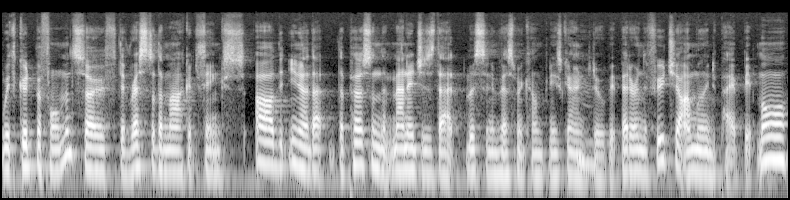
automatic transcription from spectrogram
with good performance. So if the rest of the market thinks, oh, that, you know, that the person that manages that listed investment company is going to Mm. do a bit better in the future, I'm willing to pay a bit more.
